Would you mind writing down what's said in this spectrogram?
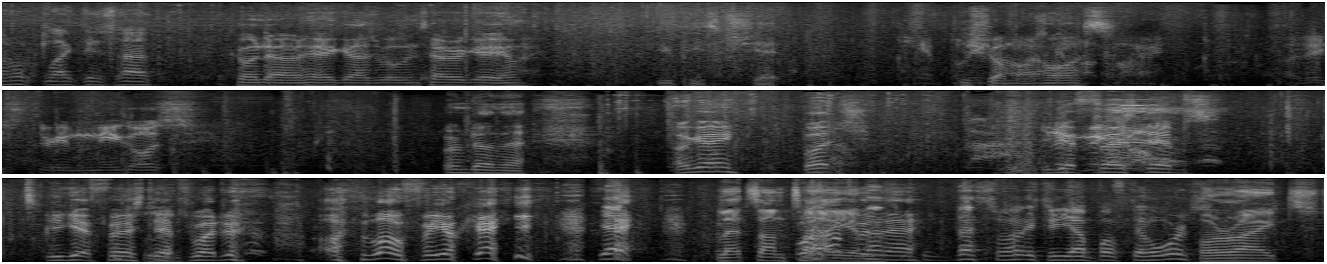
I don't like this hat. Come down here, guys. We'll interrogate him. You piece of shit. Can't You shot my horse. Are these three amigos? Put him down there. Okay, Butch. You get first dibs. You get first dibs. What? Oh, Loaf, are you okay? Yeah, Let's untie him. that's, there? that's why to jump off the horse. All right.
